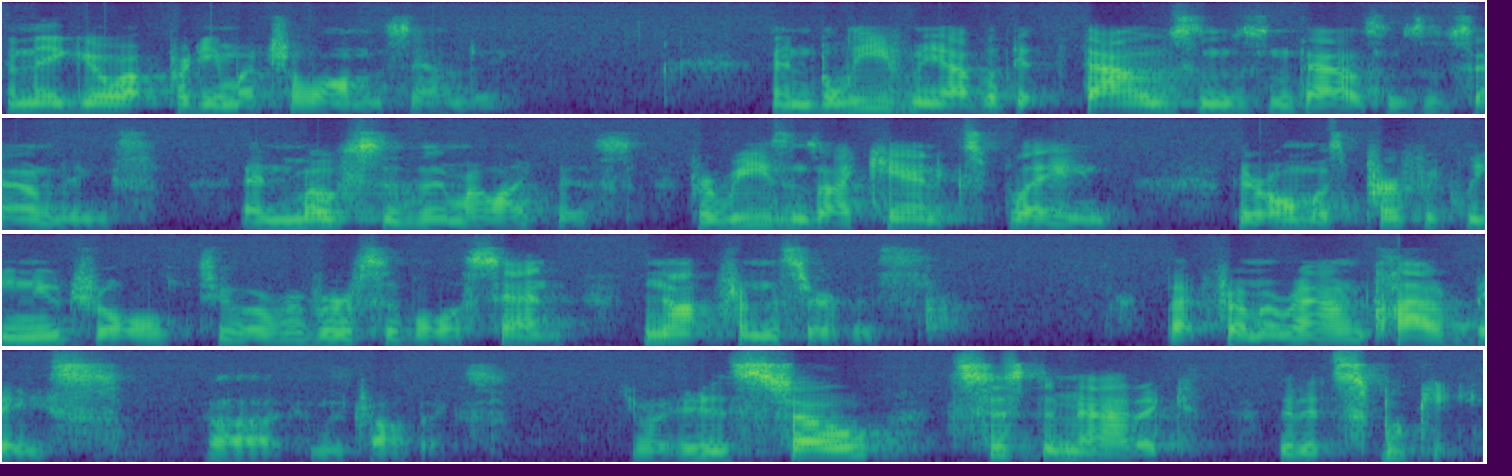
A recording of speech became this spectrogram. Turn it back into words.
and they go up pretty much along the sounding. And believe me, I've looked at thousands and thousands of soundings, and most of them are like this. For reasons I can't explain, they're almost perfectly neutral to a reversible ascent, not from the surface, but from around cloud base uh, in the tropics. Right? It is so systematic that it's spooky.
